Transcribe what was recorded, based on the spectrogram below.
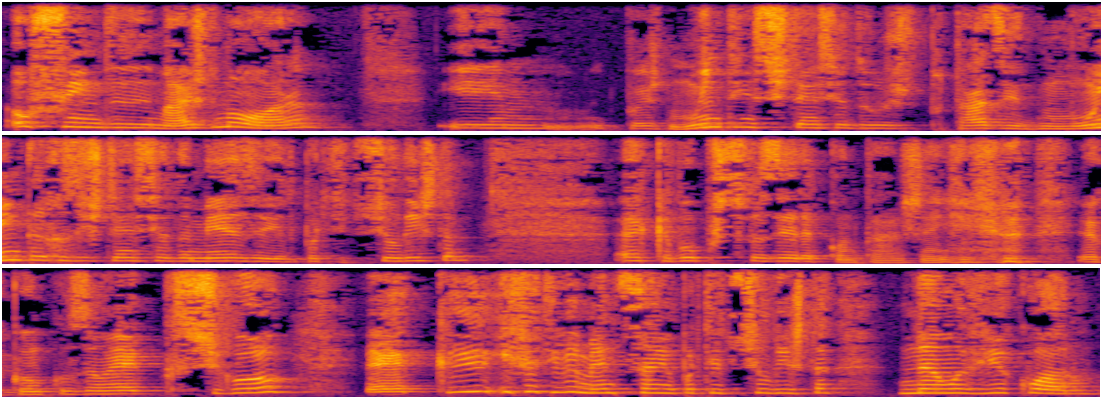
ao fim de mais de uma hora, e depois de muita insistência dos deputados e de muita resistência da mesa e do Partido Socialista, acabou por se fazer a contagem. a conclusão é que se chegou é que, efetivamente, sem o Partido Socialista não havia quórum.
